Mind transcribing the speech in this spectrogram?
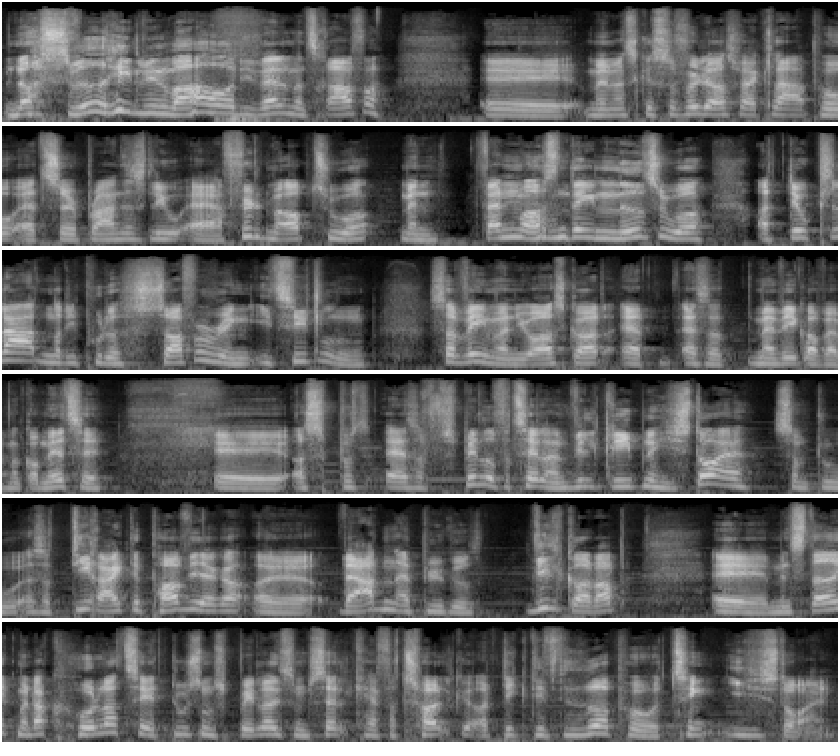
men også svede helt vildt meget over de valg, man træffer. Øh, men man skal selvfølgelig også være klar på, at Sir Brandes liv er fyldt med opture, men fandme også en del nedture. Og det er jo klart, når de putter suffering i titlen, så ved man jo også godt, at altså, man ved godt, hvad man går med til. Øh, og altså, spillet fortæller en vild gribende historie, som du altså, direkte påvirker. Øh, verden er bygget vildt godt op, øh, men stadig med nok huller til, at du som spiller ligesom selv kan fortolke og digte videre på ting i historien.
